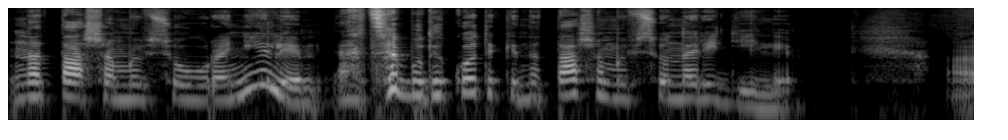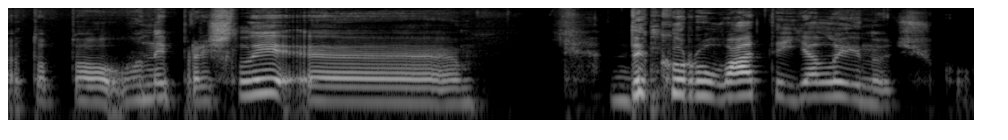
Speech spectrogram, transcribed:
Наташа, ми все уранілі, а це буде котики Наташа, ми все наряділі. Е, Тобто вони прийшли е, декорувати ялиночку.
